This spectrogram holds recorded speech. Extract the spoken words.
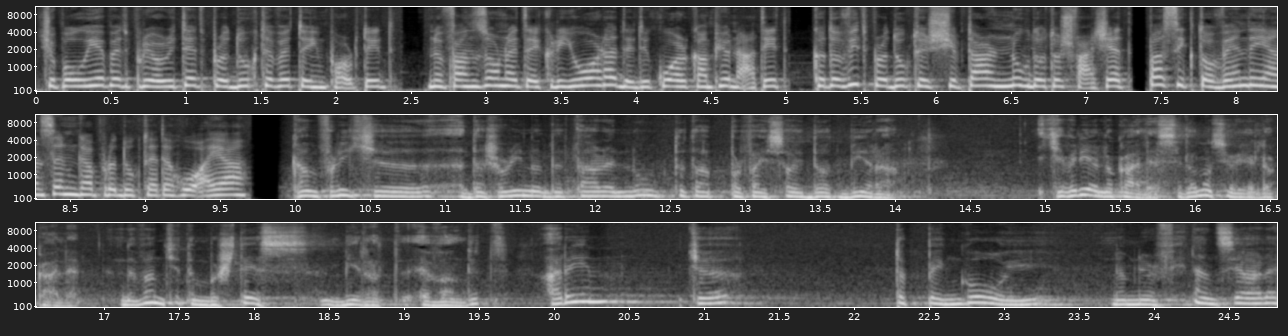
që po u jepet prioritet produkteve të importit. Në fanzonet e krijuara dedikuar kampionatit, këtë vit produkti shqiptar nuk do të shfaqet, pasi këto vende janë zënë nga produktet e huaja. Kam frikë që dashurinë atdhetare nuk do ta përfaqësojë dot birra. Qeveria lokale, sidomos qeveria lokale, në vend që të mbështesë birrat e vendit, arrin që të pengojë në mënyrë financiare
